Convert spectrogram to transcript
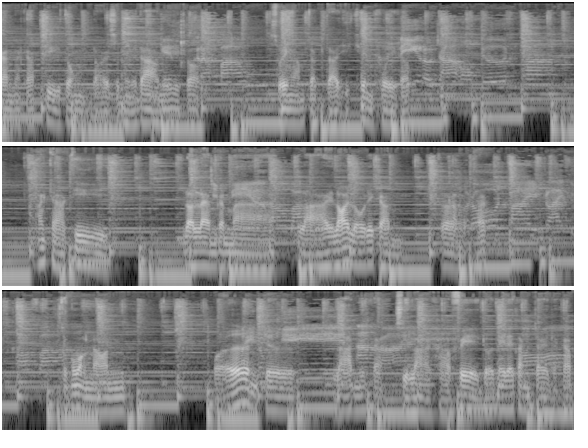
กันนะครับ ที่ตรงดอยเสมอดาวนี่ก็สวยงามจับใจอีกเช่นเคยครับหลังจากที่รอนแรมกันมาหลายร้อยโลด้วยกัน ก็ชักจะง่วงนอนเปิดเจอร้านนี้ครับศิลาคาเฟ่โดยไม่ได้ตั้งใจนะครับ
